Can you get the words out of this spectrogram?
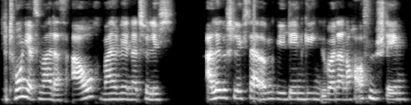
Ich betone jetzt mal das auch, weil wir natürlich alle Geschlechter irgendwie denen gegenüber dann auch offen stehen.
